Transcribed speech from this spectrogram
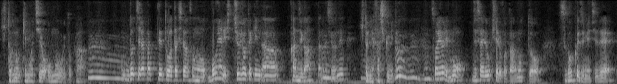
人の気持ちを思うとか、うん。どちらかっていうと私はその、ぼんやり抽象的な感じがあったんですよね。人に優しくみたいな。それよりも、実際で起きてることはもっと、すごく地道で、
